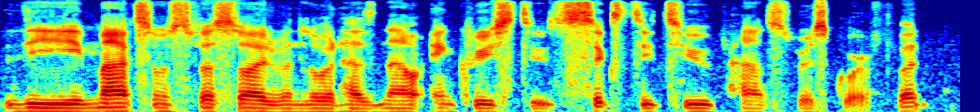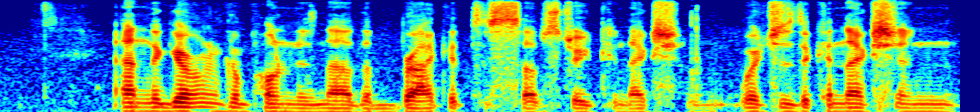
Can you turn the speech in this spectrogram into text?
the maximum specified wind load has now increased to 62 pounds per square foot. And the govern component is now the bracket to substrate connection, which is the connection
